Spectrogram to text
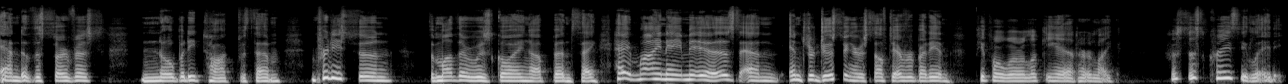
End of the service Nobody talked with them. And pretty soon, the mother was going up and saying, Hey, my name is, and introducing herself to everybody. And people were looking at her like, Who's this crazy lady?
